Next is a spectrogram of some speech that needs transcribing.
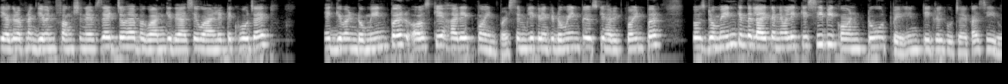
कि अगर अपना गिवन फ़ंक्शन एफ़ जेड जो है, भगवान की दया से वो एनालिटिक हो जाए एक गिवन डोमेन पर और उसके हर एक पॉइंट पर सिंपली कनेक्टेड डोमेन पे उसके हर एक पॉइंट पर तो उस डोमेन के अंदर लाई करने वाले किसी भी कॉन्टूर पे इंटीग्रल हो जाएगा ज़ीरो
